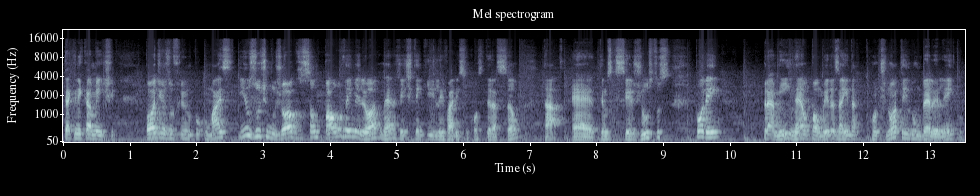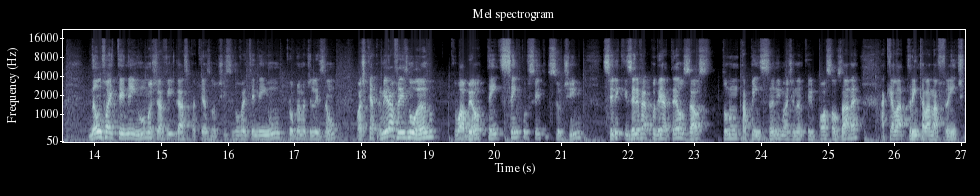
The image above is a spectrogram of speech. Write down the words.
tecnicamente podem usufruir um pouco mais. E os últimos jogos, o São Paulo vem melhor, né? A gente tem que levar isso em consideração, tá? É, temos que ser justos. Porém, para mim, né, o Palmeiras ainda continua tendo um belo elenco. Não vai ter nenhuma, já vi Gaspa aqui as notícias, não vai ter nenhum problema de lesão. Eu acho que é a primeira vez no ano que o Abel tem 100% do seu time. Se ele quiser, ele vai poder até usar os todo mundo tá pensando, imaginando que ele possa usar, né? Aquela trinca lá na frente,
